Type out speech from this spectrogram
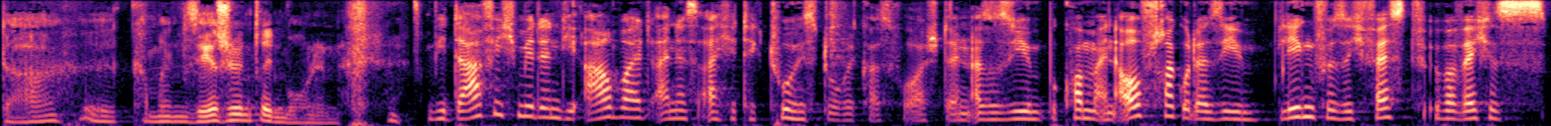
da äh, kann man sehr schön drin wohnen. Wie darf ich mir denn die Arbeit eines Architekturhistorikers vorstellen? Also Sie bekommen einen Auftrag oder Sie legen für sich fest, über welches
